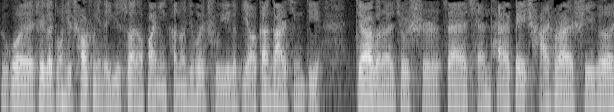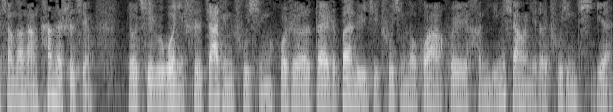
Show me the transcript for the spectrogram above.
如果这个东西超出你的预算的话，你可能就会处于一个比较尴尬的境地。第二个呢，就是在前台被查出来是一个相当难堪的事情。尤其如果你是家庭出行或者带着伴侣一起出行的话，会很影响你的出行体验，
